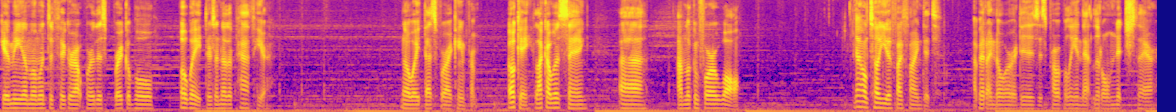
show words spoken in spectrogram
Give me a moment to figure out where this breakable... Oh wait, there's another path here. No wait, that's where I came from. Okay, like I was saying, uh, I'm looking for a wall. I'll tell you if I find it. I bet I know where it is. It's probably in that little niche there.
